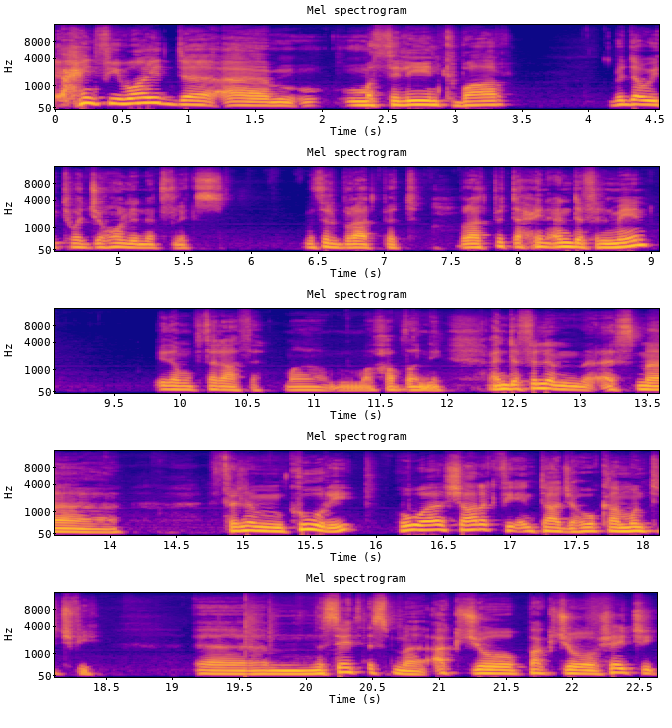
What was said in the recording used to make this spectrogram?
الحين في وايد ممثلين كبار بدأوا يتوجهون لنتفليكس مثل براد بيت. براد بيت الحين عنده فيلمين إذا مو بثلاثة ما ما خاب ظني. عنده فيلم اسمه فيلم كوري هو شارك في إنتاجه هو كان منتج فيه. نسيت اسمه أوكجا أوكجا شيء شي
